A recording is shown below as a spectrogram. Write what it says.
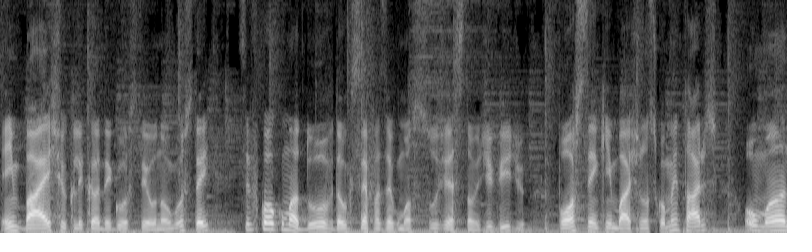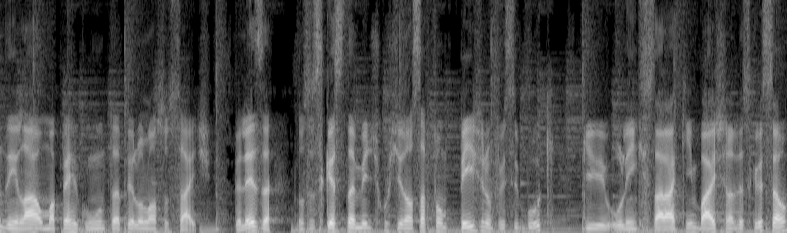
embaixo, clicando em gostei ou não gostei. Se ficou alguma dúvida ou quiser fazer alguma sugestão de vídeo, postem aqui embaixo nos comentários ou mandem lá uma pergunta pelo nosso site, beleza? Não se esqueça também de curtir nossa fanpage no Facebook, que o link estará aqui embaixo na descrição,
